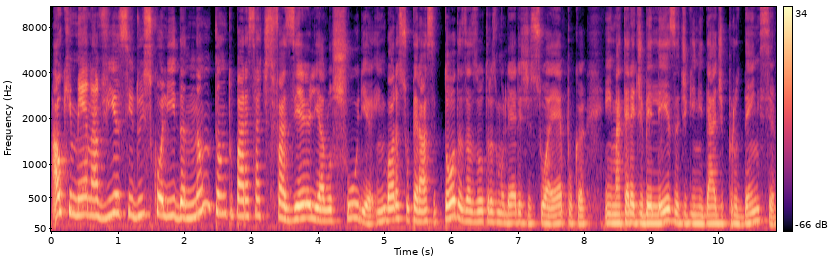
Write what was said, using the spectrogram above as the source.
Alquimena havia sido escolhida não tanto para satisfazer-lhe a luxúria, embora superasse todas as outras mulheres de sua época em matéria de beleza, dignidade e prudência,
